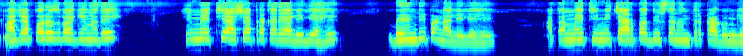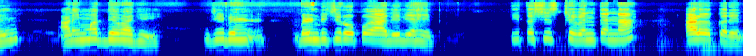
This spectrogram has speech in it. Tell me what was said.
माझ्या परसबागेमध्ये ही मेथी अशा प्रकारे आलेली आहे. भेंडी पण आलेली आहे. आता मेथी मी चार पाच दिवसानंतर काढून घेईन आणि मध्यभागी जी भें भेंडीची रोपं आलेली आहेत ती तशीच ठेवेन त्यांना आळं करेन.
